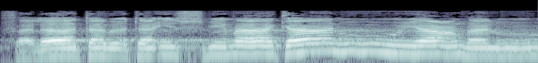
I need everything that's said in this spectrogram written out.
فلا تبتئس بما كانوا يعملون.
